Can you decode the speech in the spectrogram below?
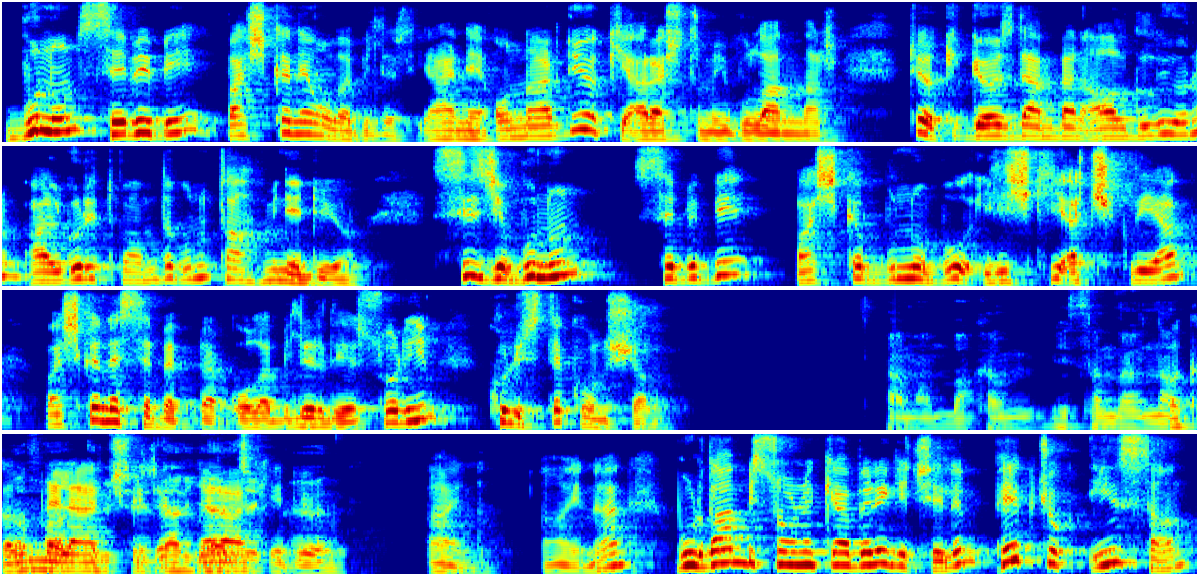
Bunun sebebi başka ne olabilir? Yani onlar diyor ki araştırmayı bulanlar. Diyor ki gözden ben algılıyorum. Algoritmam da bunu tahmin ediyor. Sizce bunun sebebi başka bunu bu ilişkiyi açıklayan başka ne sebepler olabilir diye sorayım. Kuliste konuşalım. Tamam bakalım insanların Bakalım neler çıkacak şeyler merak gelecek mi? ediyorum. Aynen, aynen. Buradan bir sonraki habere geçelim. Pek çok insan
